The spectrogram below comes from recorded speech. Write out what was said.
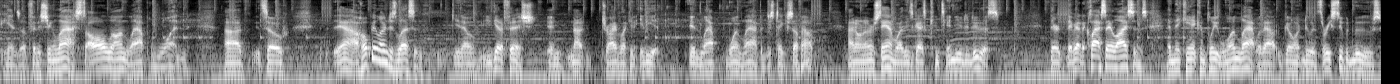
he ends up finishing last, all on lap one. Uh, so, yeah, I hope he learned his lesson. You know, you got to finish and not drive like an idiot in lap one lap and just take yourself out. I don't understand why these guys continue to do this. They're, they've got a Class A license and they can't complete one lap without going doing three stupid moves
